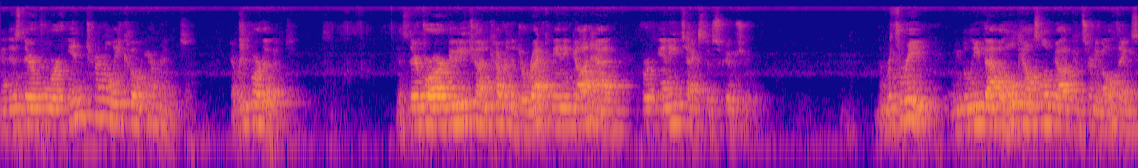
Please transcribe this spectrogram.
and is therefore internally coherent, every part of it. It's therefore our duty to uncover the direct meaning God had for any text of Scripture. Number three, we believe that the whole counsel of God concerning all things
